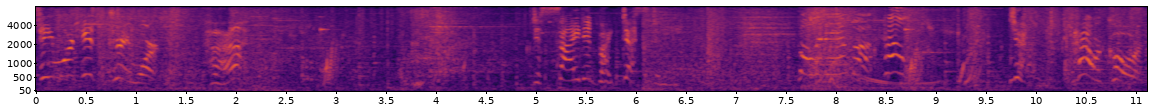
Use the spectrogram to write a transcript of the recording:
Teamwork is dreamwork. Huh? Decided by destiny. Power core.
